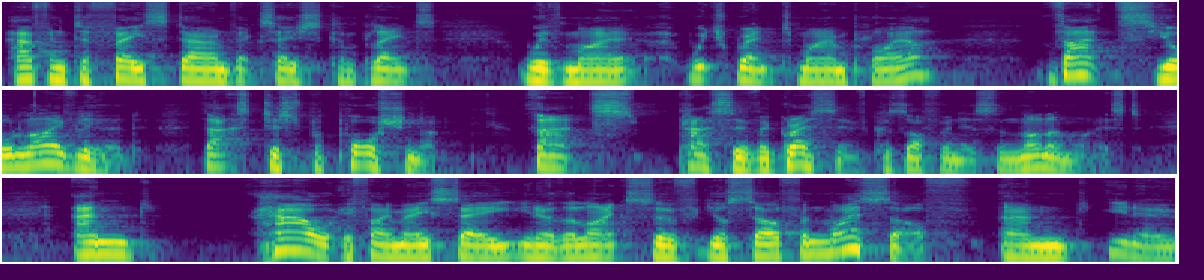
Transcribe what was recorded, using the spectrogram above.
having to face down vexatious complaints with my which went to my employer, that's your livelihood. That's disproportionate. That's passive aggressive, because often it's anonymized. And how, if I may say, you know, the likes of yourself and myself, and you know,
